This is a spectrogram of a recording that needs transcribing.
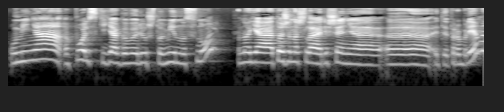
У меня польский, я говорю, что минус ноль, но я тоже нашла решение э, этой проблемы.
